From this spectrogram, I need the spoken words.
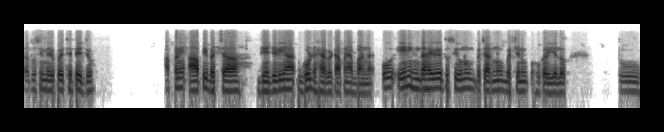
ਤਾਂ ਤੁਸੀਂ ਮੇਰੇ ਕੋਲ ਇੱਥੇ ਭੇਜੋ। ਆਪਣੇ ਆਪ ਹੀ ਬੱਚਾ ਦੀਆਂ ਜਿਹੜੀਆਂ ਗੁੱਡ ਹੈਬਿਟ ਆਪਣੇ ਆਪ ਬਣਨ, ਉਹ ਇਹ ਨਹੀਂ ਹੁੰਦਾ ਹੈਗਾ ਕਿ ਤੁਸੀਂ ਉਹਨੂੰ ਵਿਚਾਰ ਨੂੰ, ਬੱਚੇ ਨੂੰ ਉਹ ਕਰੀ ਚੱਲੋ। ਤੂੰ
